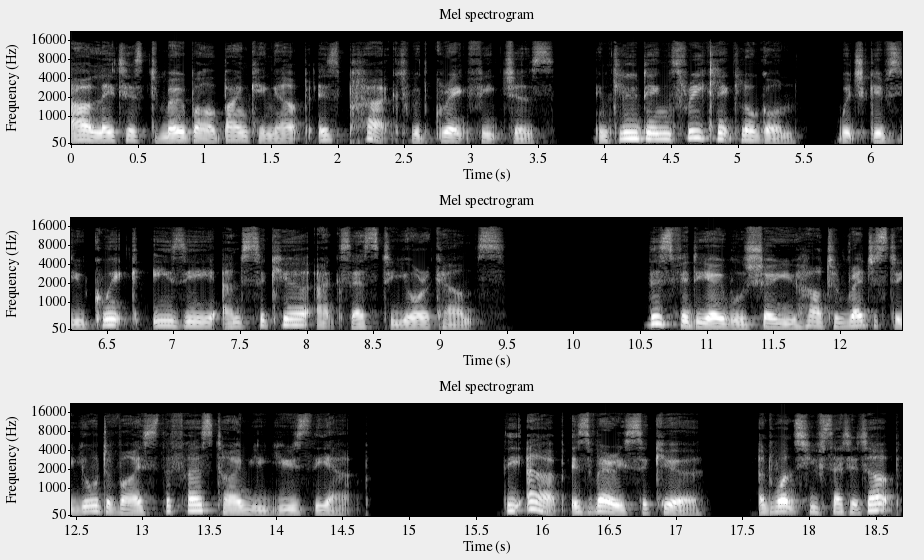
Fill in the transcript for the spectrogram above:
Our latest mobile banking app is packed with great features, including three click logon, which gives you quick, easy, and secure access to your accounts. This video will show you how to register your device the first time you use the app. The app is very secure, and once you've set it up,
